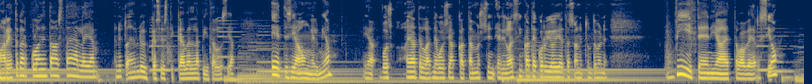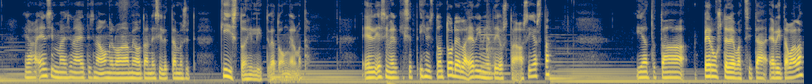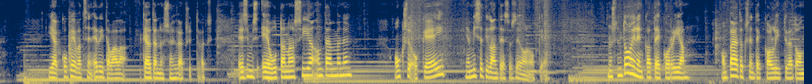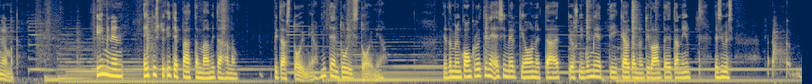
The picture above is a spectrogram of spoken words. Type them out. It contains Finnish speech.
Marjatta Karkkulainen taas täällä ja nyt aion lyhkäisesti käydä läpi tällaisia eettisiä ongelmia. Ja voisi ajatella, että ne voisi jakaa tämmöisiin erilaisiin kategorioihin. Ja tässä on nyt on tämmöinen viiteen jaettava versio. Ja ensimmäisenä eettisenä ongelmana me otan esille tämmöiset kiistoihin liittyvät ongelmat. Eli esimerkiksi, että ihmiset on todella eri mieltä jostain asiasta ja tota, perustelevat sitä eri tavalla ja kokevat sen eri tavalla käytännössä hyväksyttäväksi. Esimerkiksi eutanasia on tämmöinen. Onko se okei okay? ja missä tilanteessa se on okei? Okay? No sitten toinen kategoria on päätöksentekoon liittyvät ongelmat. Ihminen ei pysty itse päättämään, mitä hän pitäisi toimia, miten tulisi toimia. Ja tämmöinen konkreettinen esimerkki on, että, että jos niin miettii käytännön tilanteita, niin esimerkiksi äh,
